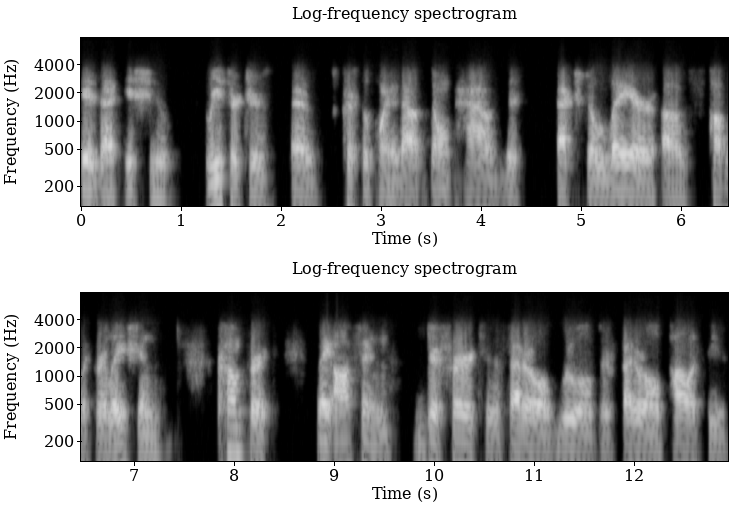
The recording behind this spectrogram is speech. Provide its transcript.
is at issue. Researchers, as Krystal pointed out, don't have this extra layer of public relations comfort. They often defer to the federal rules or federal policies.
